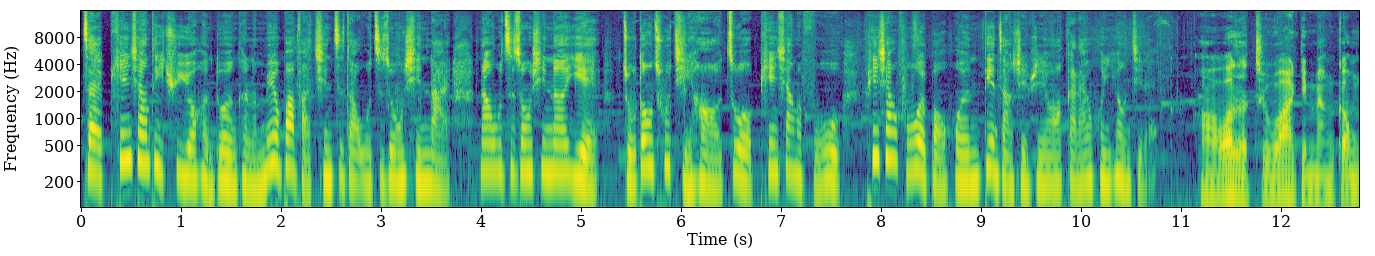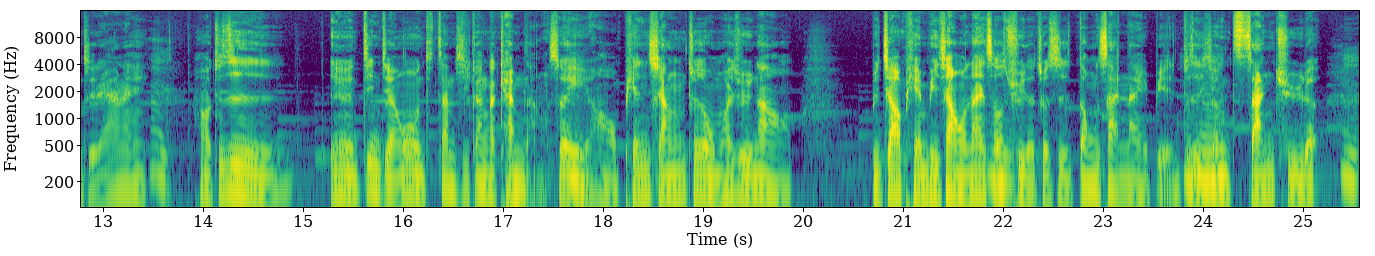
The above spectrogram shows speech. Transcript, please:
在偏乡地区有很多人可能没有办法亲自到物资中心来。那物资中心呢也主动出击哈，做偏乡的服务，偏乡服务的保婚，店长是不是我赶来分享一下？哦，我就就我金明讲一下安尼，嗯哦，就是因为进前我有暂时感觉看人，所以嗯哦偏乡就是我们会去那种比较偏僻，像我那时候嗯。去的就是东山那一边，就是已嗯经山区了。嗯。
